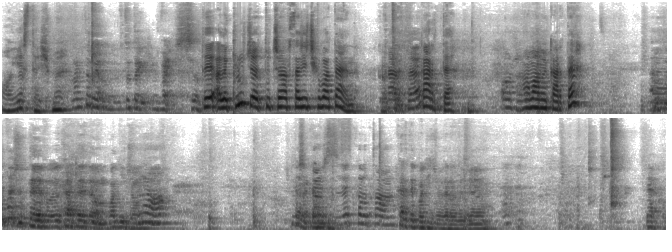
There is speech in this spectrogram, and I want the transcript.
O, jesteśmy. No miał tutaj wejść? Ty, ale klucze tu trzeba wsadzić chyba ten. Kartę? Kartę. A mamy kartę? No to weź telefon, kartę tą, płatniczą. No. Jakąś zwykłą tą. Kartę płatniczą zaraz weźmiemy. Jaką?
